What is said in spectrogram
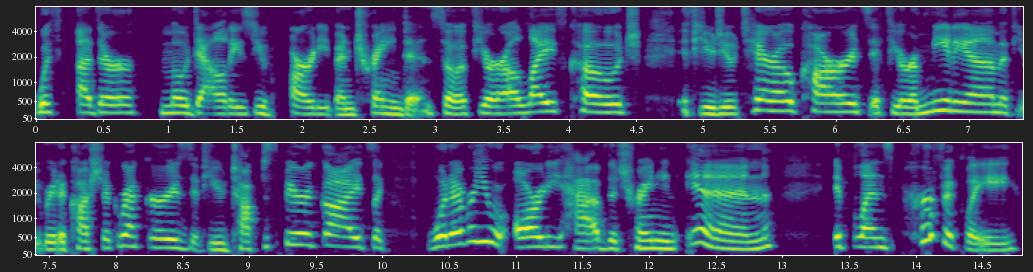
with other modalities you've already been trained in. So if you're a life coach, if you do tarot cards, if you're a medium, if you read Akashic records, if you talk to spirit guides, like whatever you already have the training in, it blends perfectly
